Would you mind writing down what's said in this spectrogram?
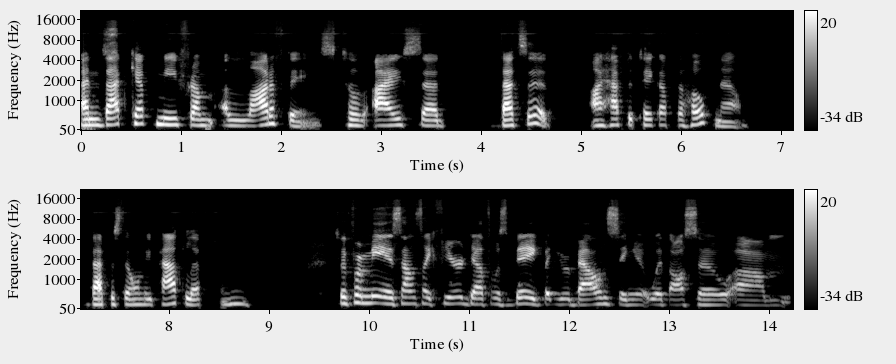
And that kept me from a lot of things till I said, that's it. I have to take up the hope now. That was the only path left for me. So for me, it sounds like fear of death was big, but you were balancing it with also um,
